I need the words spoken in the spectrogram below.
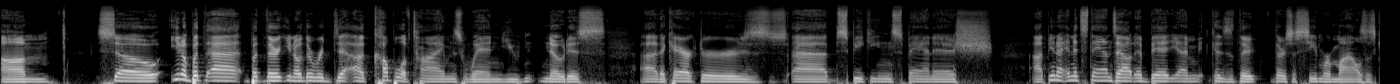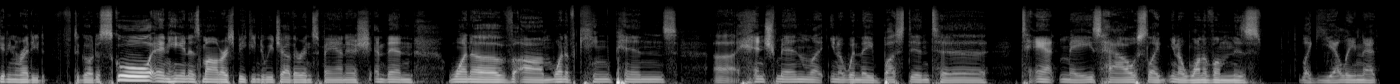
Um, so you know, but uh, but there you know there were a couple of times when you notice uh, the characters uh, speaking Spanish. Uh, you know, and it stands out a bit because yeah, there, there's a scene where Miles is getting ready to, to, go to school, and he and his mom are speaking to each other in Spanish. And then one of um, one of Kingpin's uh, henchmen, like you know, when they bust into to Aunt May's house, like you know, one of them is like yelling at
